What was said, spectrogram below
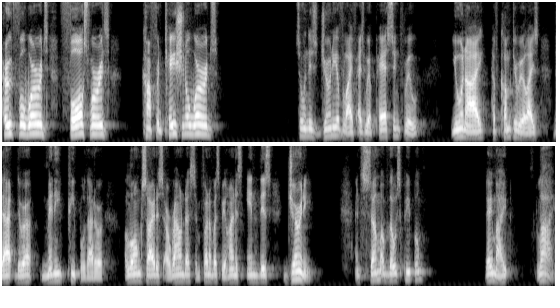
hurtful words, false words, confrontational words. So, in this journey of life, as we're passing through, you and I have come to realize that there are many people that are alongside us, around us, in front of us, behind us in this journey. And some of those people, they might lie,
